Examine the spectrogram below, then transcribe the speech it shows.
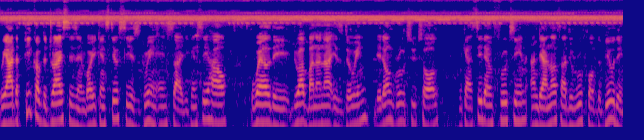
We are at the peak of the dry season but you can still see it's green inside. You can see how well the dwarf banana is doing. They don't grow too tall you can see them fruiting and they are not at the roof of the building.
